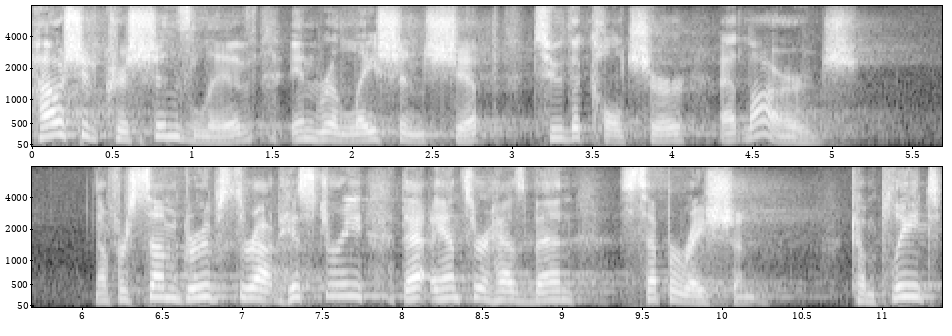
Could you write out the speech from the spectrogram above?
How should Christians live in relationship to the culture at large? Now, for some groups throughout history, that answer has been separation complete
